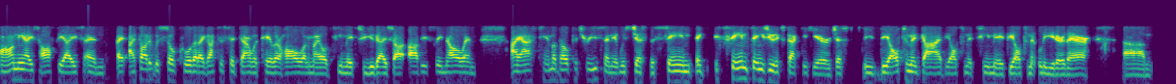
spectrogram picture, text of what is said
on the ice, off the ice. And I, I thought it was so cool that I got to sit down with Taylor Hall, one of my old teammates who you guys obviously know. And I asked him about Patrice, and it was just the same same things you'd expect to hear. Just the the ultimate guy, the ultimate teammate, the ultimate leader there. Um,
